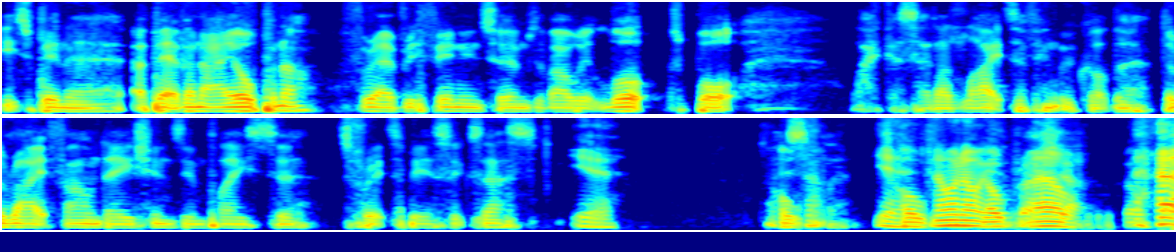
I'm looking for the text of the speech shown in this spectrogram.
it's been a, a bit of an eye opener for everything in terms of how it looks. But like I said, I'd like to think we've got the, the right foundations in place to for it to be a success. Yeah. So- Hopefully. yeah. Hopefully. No, no. no well, pressure.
